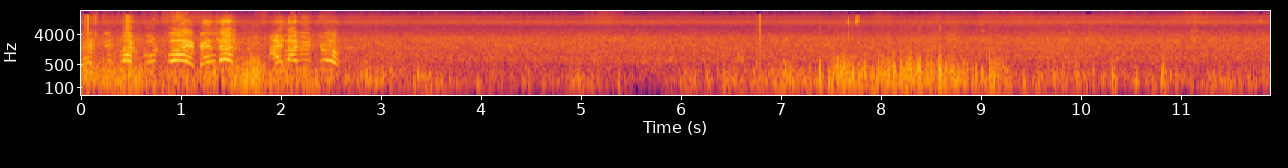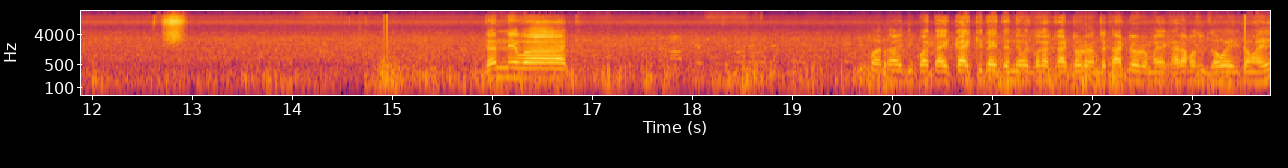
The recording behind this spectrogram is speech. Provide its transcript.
Best of luck, good boy, well done. I love you too. धन्यवाद. दीपात आहे दीपात आहे काय किती आहे? धन्यवाद. बघा काठावर आमचं काठावर माझ्या घरापासून जवळ एकदम आहे.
